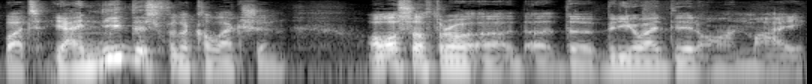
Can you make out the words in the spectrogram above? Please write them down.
But yeah, I need this for the collection. I'll also throw uh, the, the video I did on my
